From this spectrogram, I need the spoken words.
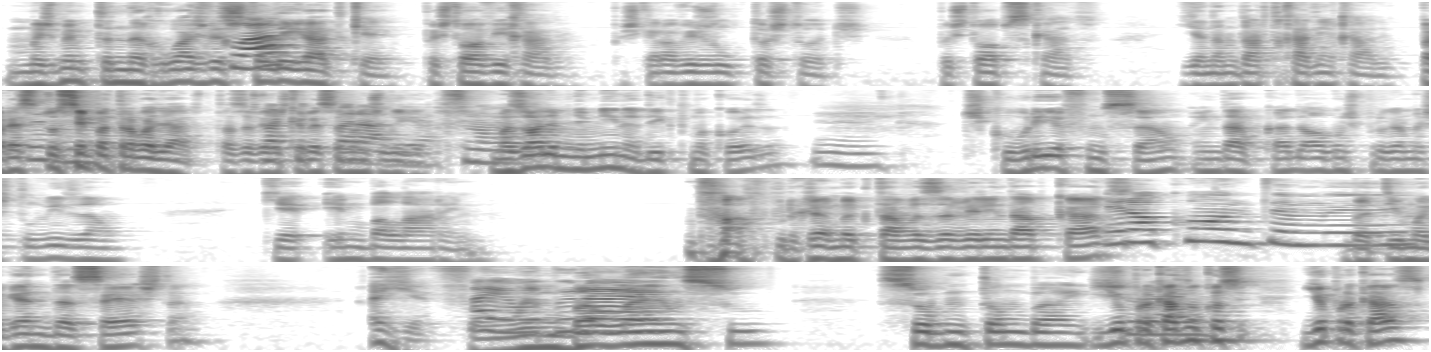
mas mesmo estando na rua, às vezes Claro. estou ligado, que é, depois estou a ouvir rádio, depois quero ouvir os locutores todos, depois estou obcecado e ando a mudar de rádio em rádio. Parece que estou é. sempre a trabalhar, estás a ver, a cabeça não parar, desliga. yeah, senão- Mas olha, minha menina, digo-te uma coisa, Hum. descobri a função, ainda há bocado, de alguns programas de televisão, que é embalarem-me. Pá, o programa que estavas a ver ainda há bocado, Era o conta-me. bati uma grande cesta. Aí foi Ai, um embalanço. Soube-me tão bem. E eu por acaso não consigo. E eu por acaso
